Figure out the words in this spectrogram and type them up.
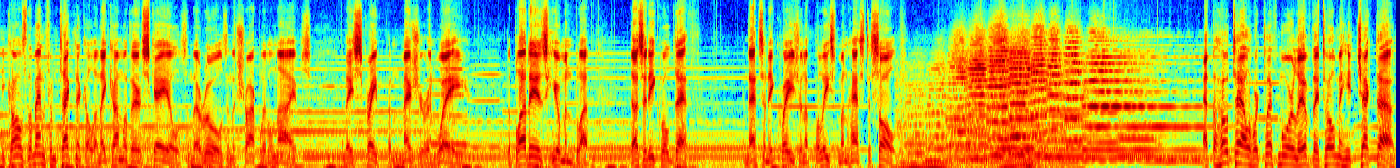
He calls the men from technical, and they come with their scales and their rules and the sharp little knives. And they scrape and measure and weigh. The blood is human blood. Does it equal death? And that's an equation a policeman has to solve. At the hotel where Cliff Moore lived, they told me he'd checked out.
